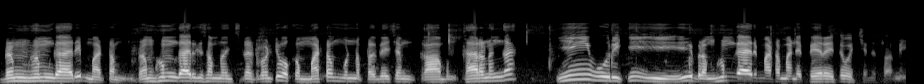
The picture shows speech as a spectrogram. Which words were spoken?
బ్రహ్మం గారి మఠం. బ్రహ్మం గారికి సంబంధించినటువంటి ఒక మఠం ఉన్న ప్రదేశం కా కారణంగా ఈ ఊరికి ఈ బ్రహ్మం గారి మఠం అనే పేరు అయితే వచ్చింది స్వామి.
